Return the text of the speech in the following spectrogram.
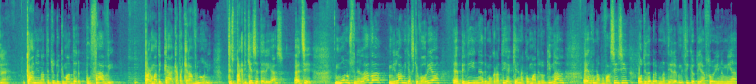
Ναι. κάνει ένα τέτοιο ντοκιμαντέρ που θάβει πραγματικά κατακεραυνώνει τις πρακτικές εταιρείας. Έτσι. Μόνο στην Ελλάδα μιλάμε για σκευωρία, επειδή η Νέα Δημοκρατία και ένα κομμάτι του Κινάλ έχουν αποφασίσει ότι δεν πρέπει να διερευνηθεί και ότι αυτό είναι μια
